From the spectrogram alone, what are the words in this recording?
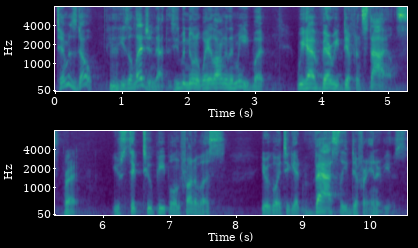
Tim is dope. He, hmm. He's a legend at this. He's been doing it way longer than me, but we have very different styles. Right. You stick two people in front of us, you're going to get vastly different interviews.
